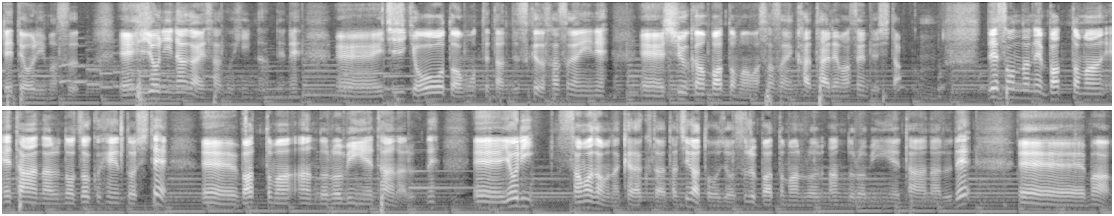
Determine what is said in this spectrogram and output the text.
出ております。え非常に長い作品なんでね、え一時期おおとは思ってたんですけど、さすがにね、え週刊バットマンはさすがに耐えれませんでした。うんで、そんなね、バットマンエターナルの続編として、えー、バットマンロビンエターナルね、えー、より様々なキャラクターたちが登場するバットマンロビンエターナルで、えー、まあ、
